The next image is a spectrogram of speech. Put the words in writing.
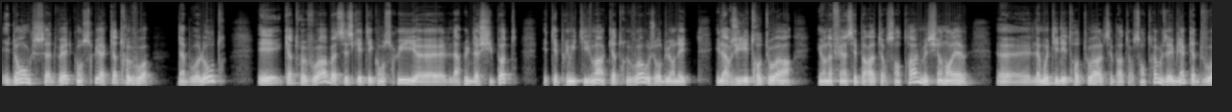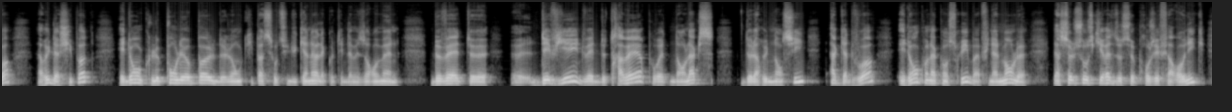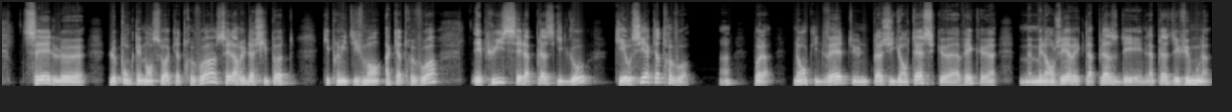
et donc ça devait être construit à quatre voies d'un bout à l'autre. Et quatre voies, bah, c'est ce qui a été construit, euh, la rue de la Chipote était primitivement à quatre voies. Aujourd'hui, on a élargi les trottoirs et on a fait un séparateur central. Mais si on enlève euh, la moitié des trottoirs et le séparateur central, vous avez bien quatre voies, la rue de la Chipote. Et donc, le pont Léopold, long, qui passe au-dessus du canal, à côté de la maison romaine, devait être euh, dévié, devait être de travers pour être dans l'axe de la rue de Nancy à quatre voies. Et donc, on a construit, bah, finalement, le, la seule chose qui reste de ce projet pharaonique, c'est le, pont Clémenceau à quatre voies, c'est la rue de la Chipote, qui primitivement a quatre voies, et puis c'est la place Guilgaud, qui est aussi à quatre voies. Hein. Voilà. Donc, il devait être une place gigantesque avec, euh, mélangée avec la place des, la place des Vieux Moulins.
